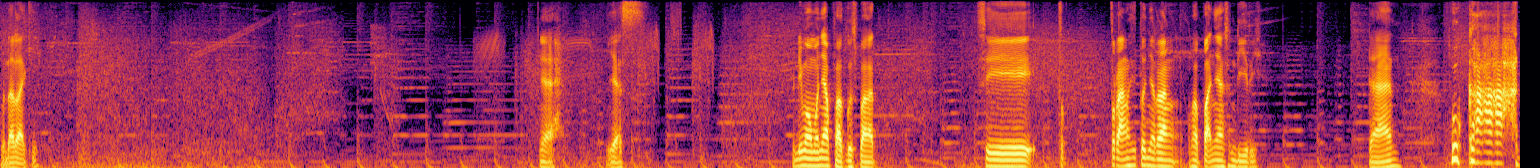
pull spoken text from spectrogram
bentar lagi. Ya yeah. yes. Ini momennya bagus banget. Si Trunks itu nyerang bapaknya sendiri. Dan bukat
